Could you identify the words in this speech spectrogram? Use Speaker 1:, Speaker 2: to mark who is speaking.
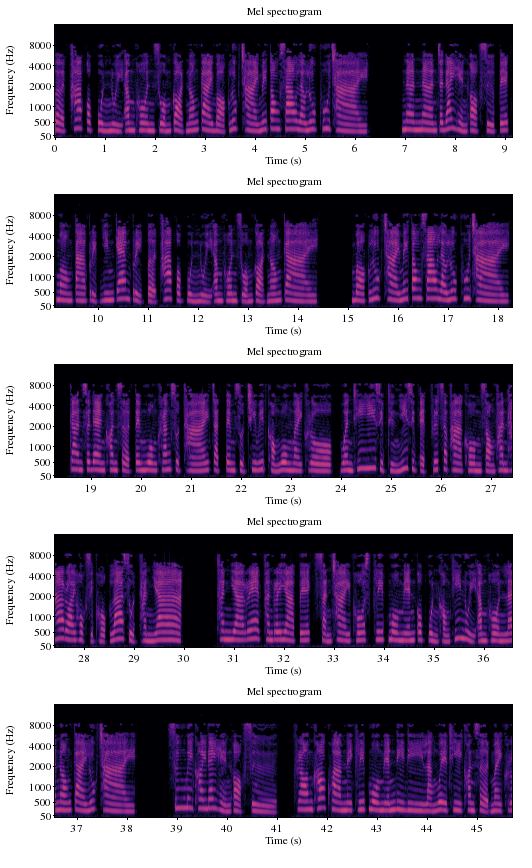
Speaker 1: เปิดภาพอบอุ่นหนุ่ยอัมพลสวมกอดน้องกายบอกลูกชายไม่ต้องเศร้าแล้วลูกผู้ชาย นานๆจะได้เห็นออกสื่อเป๊กมองตาปริบยิ้มแก้มปริเปิดภาพอบอุ่นหนุ่ยอัมพลสวมกอดน้องกาย บอกลูกชายไม่ต้องเศร้าแล้วลูกผู้ชาย การแสดงคอนเสิร์ตเต็มวงครั้งสุดท้ายจัดเต็มสุดชีวิตของวงไมโคร วันที่ 20-21 พฤษภาคม 2566 ล่าสุดธัญญาธัญญาเรศภรรยาเป็ก สัญชัยโพสต์คลิปโมเมนต์อบอุ่นของที่หนุ่ยอัมพลและน้องกายลูกชาย ซึ่งไม่ค่อยได้เห็นออกสื่อ พร้อมข้อความในคลิปโมเมนต์ดีๆ หลังเวทีคอนเสิร์ตไมโคร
